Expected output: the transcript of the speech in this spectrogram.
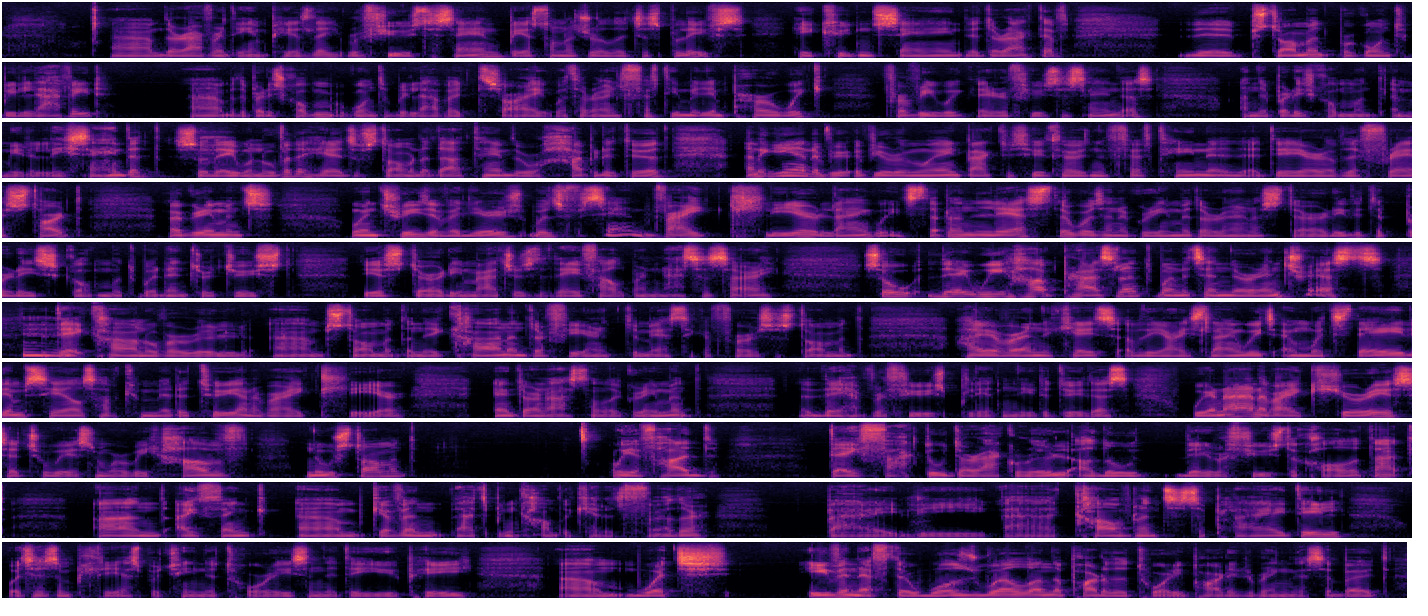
um, the Reverend Ian Paisley, refused to sign based on his religious beliefs. He couldn't sign the directive. The Stormont were going to be levied uh, the British government were going to be levied, sorry, with around 50 million per week for every week they refused to sign this. And the British government immediately signed it. So they went over the heads of Stormont at that time. They were happy to do it. And again, if you, if you rewind back to 2015, the year of the Fresh Start agreements, when Theresa Villiers was saying very clear language that unless there was an agreement around austerity, that the British government would introduce the austerity measures that they felt were necessary. So they, we have precedent when it's in their interests mm-hmm. that they can overrule um, Stormont and they can interfere in domestic affairs of Stormont. However, in the case of the Irish language, in which they themselves have committed to in a very clear international agreement, they have refused blatantly to do this. We're now in a very curious situation where we have no Stormont we have had de facto direct rule, although they refuse to call it that. And I think, um, given that's been complicated further by the uh, confidence supply deal, which is in place between the Tories and the DUP, um, which, even if there was will on the part of the Tory party to bring this about,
